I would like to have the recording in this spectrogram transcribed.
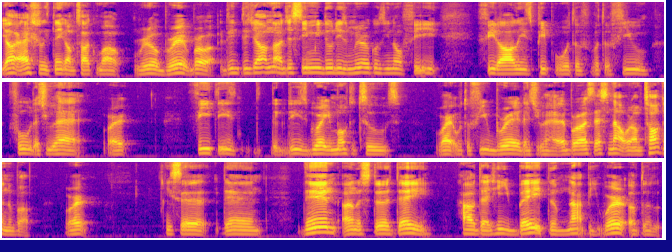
Y'all actually think I'm talking about real bread, bro. Did, did y'all not just see me do these miracles? You know, feed feed all these people with the with the few food that you had, right? Feed these these great multitudes, right, with the few bread that you had, bro. That's, that's not what I'm talking about, right? He said, then then understood they how that he bade them not beware of the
